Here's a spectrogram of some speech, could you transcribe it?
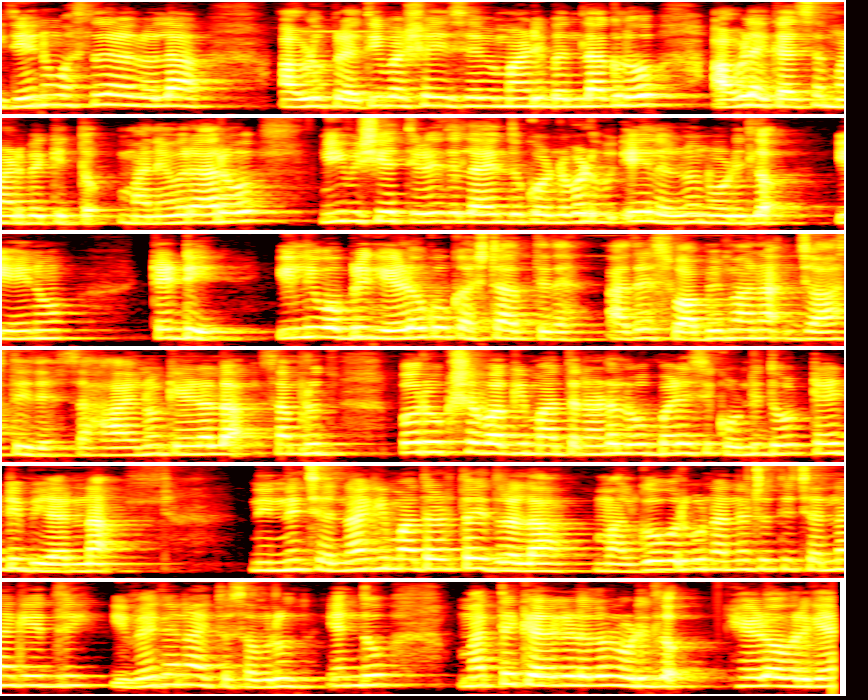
ಇದೇನು ಹೊಸದಲ್ವಲ್ಲ? ಅವಳು ಪ್ರತಿ ವರ್ಷ ಈ ಸೇವೆ ಮಾಡಿ ಬಂದಾಗಲೂ ಅವಳೇ ಕೆಲಸ ಮಾಡಬೇಕಿತ್ತು. ಮನೆಯವರಾರು ಈ ವಿಷಯ ತಿಳಿದಿಲ್ಲ ಎಂದುಕೊಂಡವಳು ಏಲನ್ನು ನೋಡಿದ್ಲು. ಏನು? ಟೆಡ್ಡಿ, ಇಲ್ಲಿ ಒಬ್ರಿಗೆ ಹೇಳೋಕ್ಕೂ ಕಷ್ಟ ಆಗ್ತಿದೆ. ಆದರೆ ಸ್ವಾಭಿಮಾನ ಜಾಸ್ತಿ ಇದೆ. ಸಹಾಯನೂ ಕೇಳಲ್ಲ. ಸಮೃದ್ಧ ಪರೋಕ್ಷವಾಗಿ ಮಾತನಾಡಲು ಬಳಸಿಕೊಂಡಿದ್ದು ಟೆಡ್ಡಿ ಬಿಯರ್ನ. ನಿನ್ನೆ ಚೆನ್ನಾಗಿ ಮಾತಾಡ್ತಾ ಇದ್ರಲ್ಲ, ಮಲ್ಗೋವರೆಗೂ ನನ್ನ ಜೊತೆ ಚೆನ್ನಾಗೇ ಇದ್ರಿ, ಇವೇಗೇನಾಯ್ತು ಸಮೃದ್ಧ ಎಂದು ಮತ್ತೆ ಕೆಳಗಿಳಲು ನೋಡಿದ್ಲು. ಹೇಳೋ ಅವರಿಗೆ,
